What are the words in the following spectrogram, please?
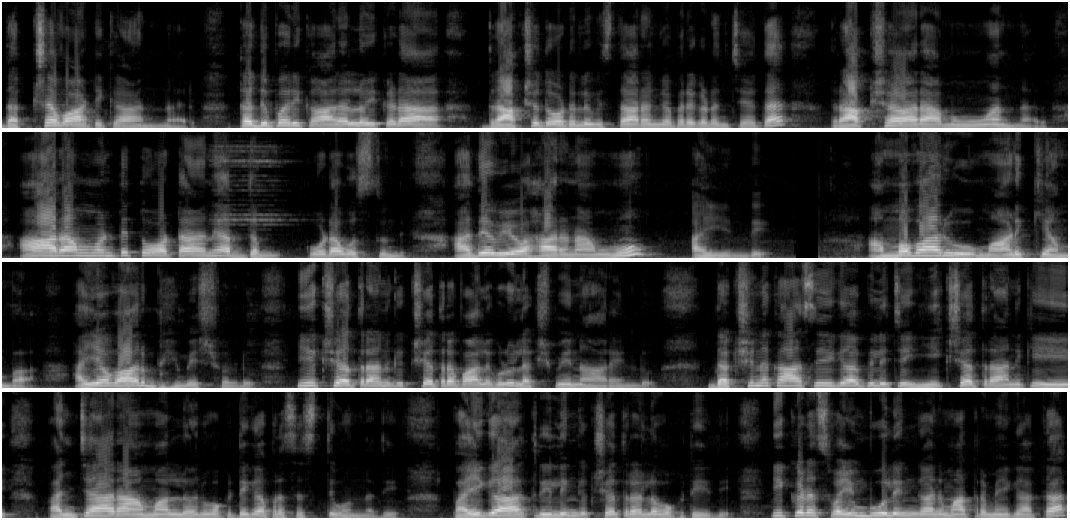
దక్షవాటిక అన్నారు. తదుపరి కాలంలో ఇక్కడ ద్రాక్ష తోటలు విస్తారంగా పెరగడం చేత ద్రాక్షారామము అన్నారు. ఆరామం అంటే తోట అని అర్థం కూడా వస్తుంది. అదే వ్యవహార నామము అయ్యింది. అమ్మవారు మాణిక్యాంబ. అయ్యవారు భీమేశ్వరుడు. ఈ క్షేత్రానికి క్షేత్రపాలకుడు లక్ష్మీనారాయణుడు. దక్షిణ కాశీగా పిలిచే ఈ క్షేత్రానికి పంచారామాల్లోని ఒకటిగా ప్రశస్తి ఉన్నది. పైగా త్రిలింగ క్షేత్రాల్లో ఒకటి ఇది. ఇక్కడ స్వయంభూలింగాన్ని మాత్రమే కాక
